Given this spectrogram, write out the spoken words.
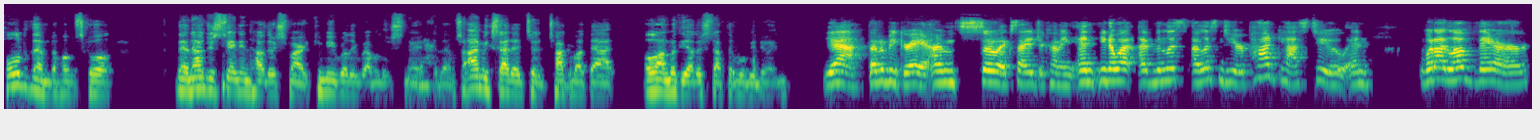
pulled them to homeschool, then understanding how they're smart can be really revolutionary yeah. for them. So I'm excited to talk about that along with the other stuff that we'll be doing. Yeah, that'll be great. I'm so excited you're coming. And you know what? I've been list- I listened to your podcast too, and what I love there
